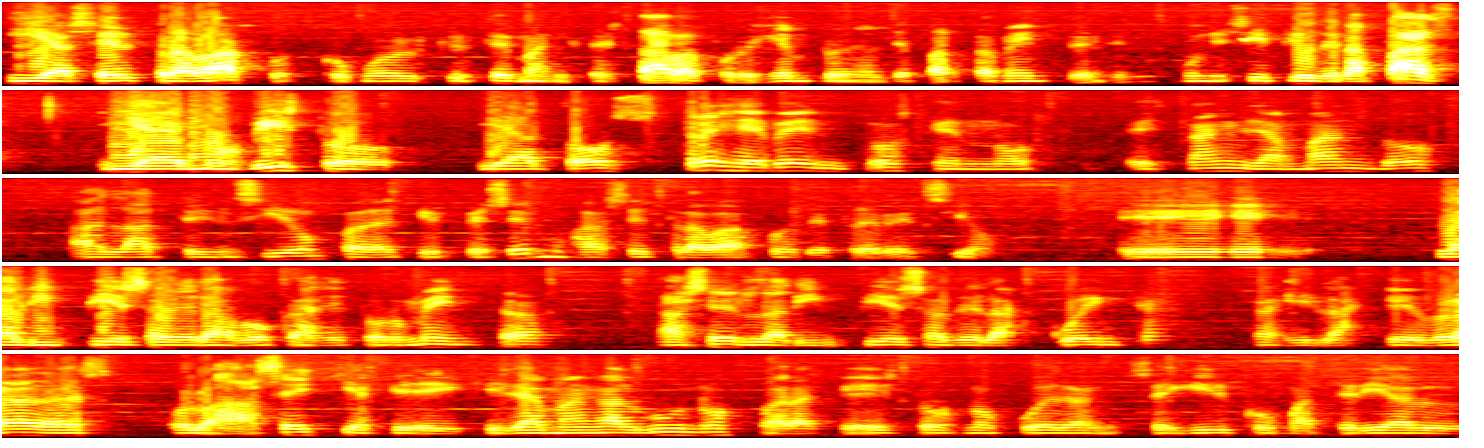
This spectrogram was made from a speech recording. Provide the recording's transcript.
y hacer trabajos como el que usted manifestaba, por ejemplo, en el departamento, en el municipio de La Paz. Y ya hemos visto ya dos, tres eventos que nos están llamando a la atención para que empecemos a hacer trabajos de prevención. Eh, la limpieza de las bocas de tormenta, hacer la limpieza de las cuencas y las quebradas o las acequias que, llaman algunos para que estos no puedan seguir con material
